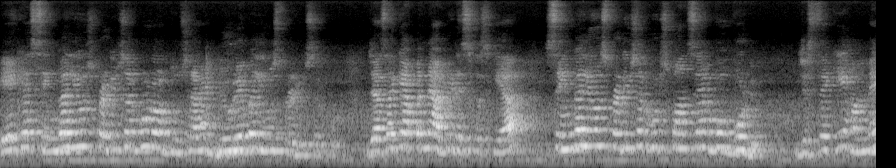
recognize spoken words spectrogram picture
एक है सिंगल यूज़ प्रोड्यूसर गुड और दूसरा है ड्यूरेबल यूज़ प्रोड्यूसर गुड जैसा कि अपन ने अभी डिस्कस किया सिंगल यूज़ प्रोड्यूसर गुड्स कौन से हैं? वो वुड जिससे कि हमने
